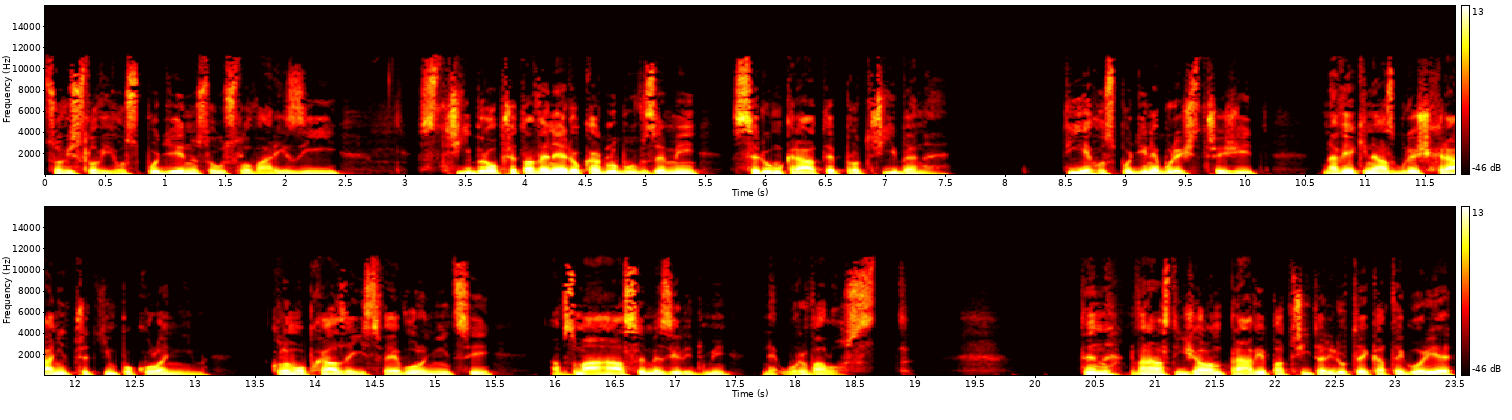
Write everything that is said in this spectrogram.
Co vysloví hospodin, jsou slova rizí, stříbro přetavené do kadlubu v zemi, sedmkrát protříbené. Ty je, hospodine, budeš střežit, na věky nás budeš chránit před tím pokolením. Kolem obcházejí své volníci a vzmáhá se mezi lidmi neurvalost. Ten dvanáctý žalm právě patří tady do té kategorie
